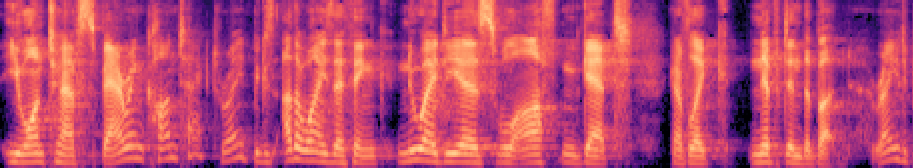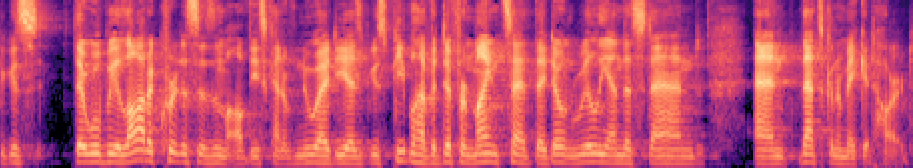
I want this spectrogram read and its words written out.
you want to have sparing contact, right? Because otherwise, I think new ideas will often get kind of like nipped in the bud, right? Because there will be a lot of criticism of these kind of new ideas because people have a different mindset. They don't really understand. And that's going to make it hard.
